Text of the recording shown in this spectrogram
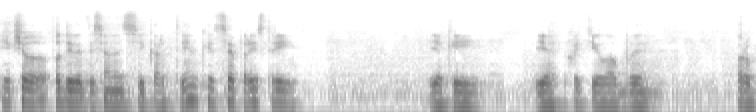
Якщо подивитися на ці картинки, це пристрій, який я хотіла би про,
